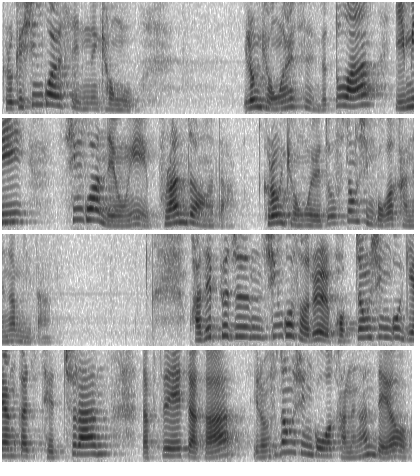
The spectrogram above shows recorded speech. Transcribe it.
그렇게 신고할 수 있는 경우, 이런 경우를 할 수 있습니다. 또한 이미 신고한 내용이 불안정하다, 그런 경우에도 수정신고가 가능합니다. 과세표준 신고서를 법정 신고 기한까지 제출한 납세자가 이런 수정 신고가 가능한데요.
